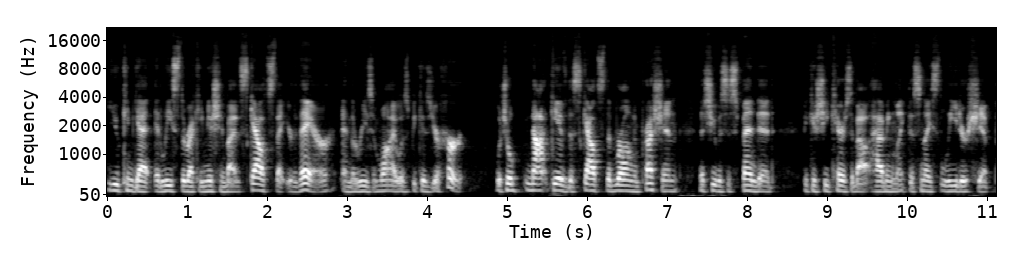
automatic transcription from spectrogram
you can get at least the recognition by the scouts that you're there. And the reason why was because you're hurt, which will not give the scouts the wrong impression that she was suspended because she cares about having like this nice leadership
